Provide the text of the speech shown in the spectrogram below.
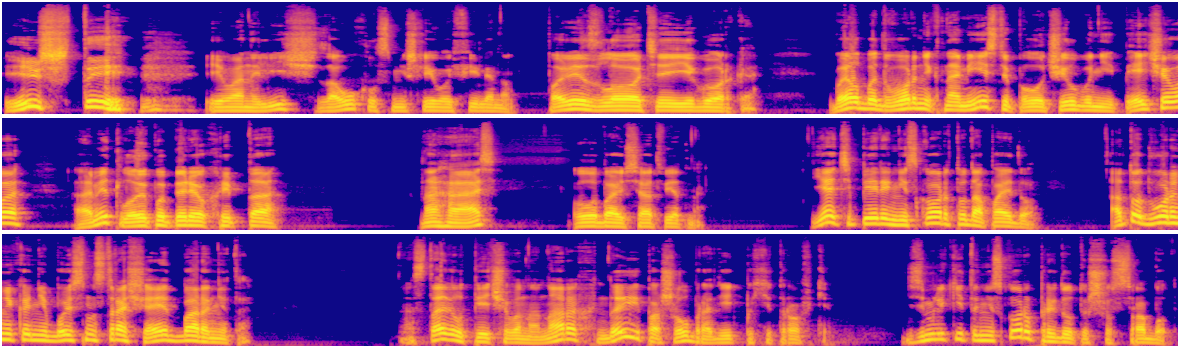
«Ишь ты!» — Иван Ильич заухал смешливо филином. «Повезло тебе, Егорка. Был бы дворник на месте, получил бы не печево, а метлой поперек хребта». «Агась!» — улыбаюсь ответно. «Я теперь не скоро туда пойду. А то дворника, небось, настращает барыня-то». Оставил печево на нарах, да и пошел бродить по хитровке. Земляки-то не скоро придут еще с работ,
